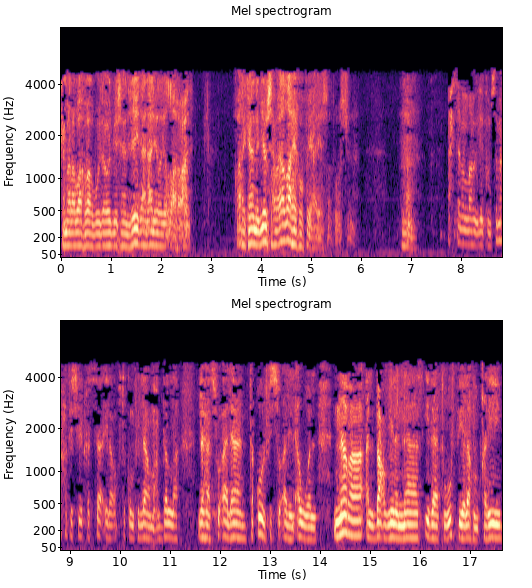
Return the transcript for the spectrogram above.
كما رواه أبو داود بسند زيد عن علي رضي الله عنه. قال كان يمسح على ظاهر خفيه عليه الصلاة والسلام. نعم. أحسن الله إليكم. سماحة الشيخ السائلة أختكم في الله أم عبد الله لها سؤالان. تقول في السؤال الأول نرى البعض من الناس إذا توفي لهم قريب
